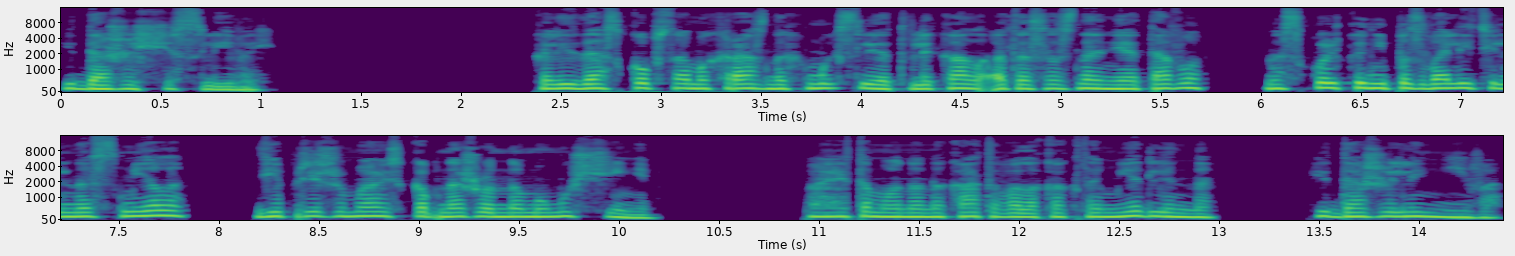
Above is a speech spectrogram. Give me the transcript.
и даже счастливой. Калейдоскоп самых разных мыслей отвлекал от осознания того, насколько непозволительно смело я прижимаюсь к обнаженному мужчине. Поэтому она накатывала как-то медленно и даже лениво.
